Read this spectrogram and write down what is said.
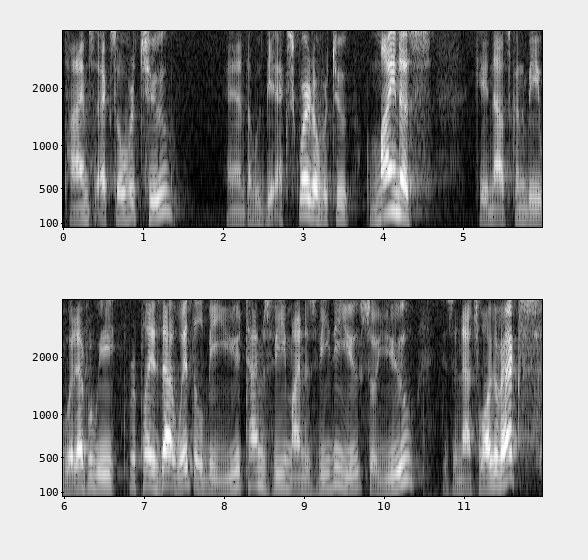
times x over 2, and that would be x squared over 2 minus, okay, now it's going to be whatever we replace that with, it'll be u times v minus v du. So u is the natural log of x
